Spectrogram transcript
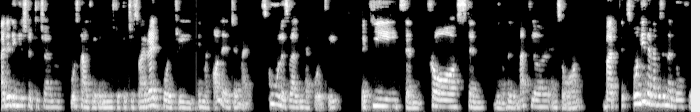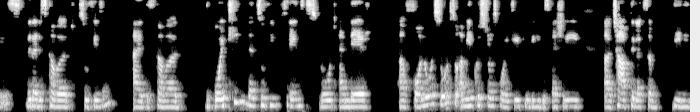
I did English literature, I'm a postgraduate in English literature, so I read poetry in my college and my school as well. We had poetry like Keats and Frost and, you know, William Butler and so on. But it's only when I was in a low phase that I discovered Sufism. I discovered the poetry that Sufi saints wrote and their uh, followers wrote. So Amir Khusro's poetry, if you read, especially uh, Chhap Tilak Sab Chhini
